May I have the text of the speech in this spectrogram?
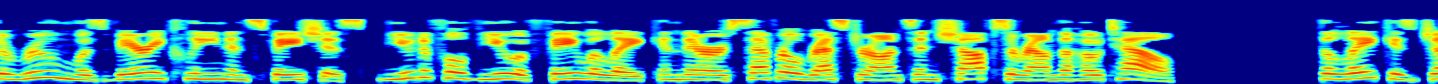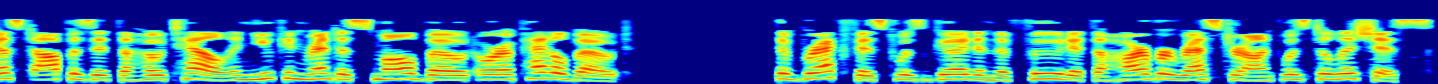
The room was very clean and spacious, beautiful view of Phewa Lake and there are several restaurants and shops around the hotel. The lake is just opposite the hotel and you can rent a small boat or a pedal boat. The breakfast was good and the food at the harbor restaurant was delicious.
